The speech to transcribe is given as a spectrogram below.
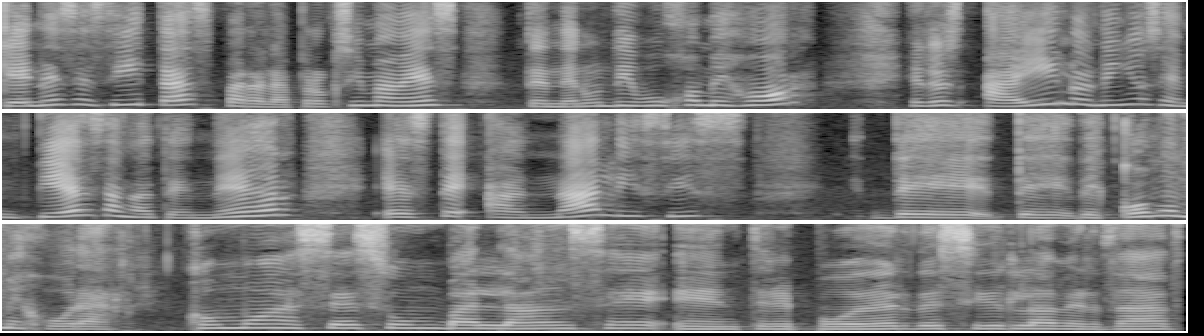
¿Qué necesitas para la próxima vez tener un dibujo mejor? Entonces ahí los niños empiezan a tener este análisis de, de- de cómo mejorar. ¿Cómo haces un balance entre poder decir la verdad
